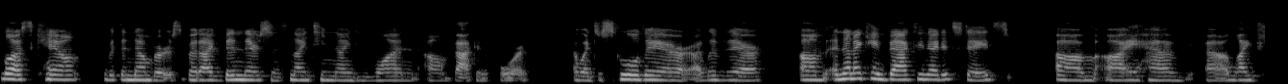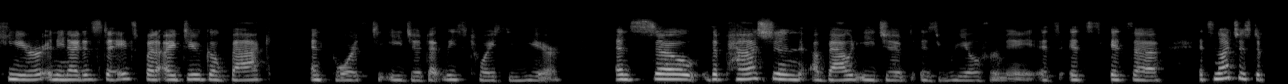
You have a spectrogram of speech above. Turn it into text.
lost count with the numbers, but I've been there since 1991, um, back and forth. I went to school there. I lived there. Um, and then I came back to the United States um, I have uh, life here in the United States, but I do go back and forth to Egypt at least twice a year. And so the passion about Egypt is real for me. It's it's it's a it's not just a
